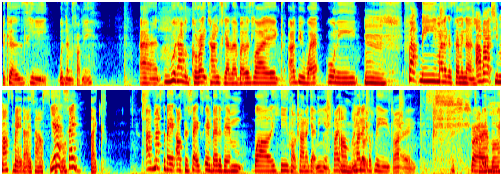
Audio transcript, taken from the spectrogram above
because he would never fuck me. And we would have a great time together, but it was like I'd be wet, horny, fuck me, my nigga tell me no. I've actually masturbated at his house. yeah, before. same. Like I've masturbated after sex in bed with him while he's not trying to get me. It's like Oh my my, God. nigga, please, like, bro, terrible.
